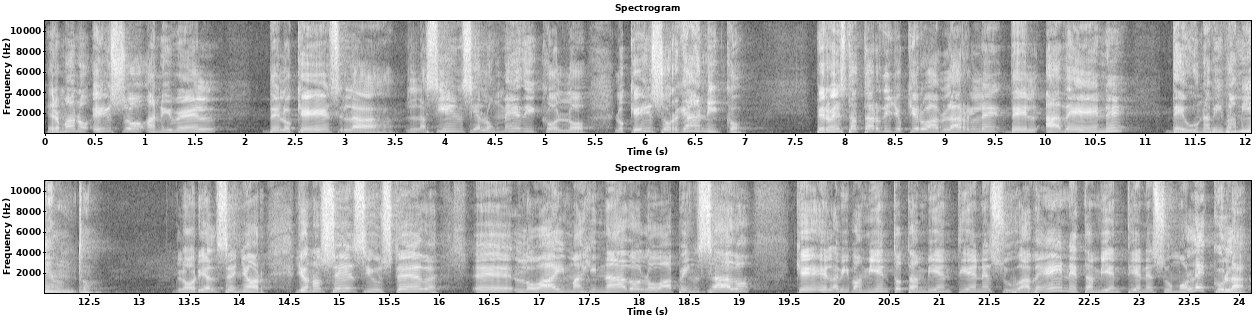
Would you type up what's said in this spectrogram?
Hermano, eso a nivel de lo que es la, la ciencia, los médicos, lo, lo que es orgánico. Pero esta tarde yo quiero hablarle del ADN de un avivamiento. Gloria al Señor. Yo no sé si usted eh, lo ha imaginado, lo ha pensado, que el avivamiento también tiene su ADN, también tiene su molécula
